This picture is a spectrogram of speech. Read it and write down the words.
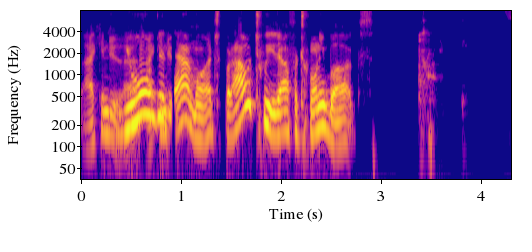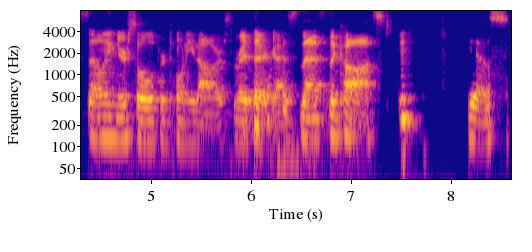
I can do that. You won't get that, that much, but I would tweet out for twenty bucks. Selling your soul for twenty dollars, right there, guys. That's the cost. yes.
